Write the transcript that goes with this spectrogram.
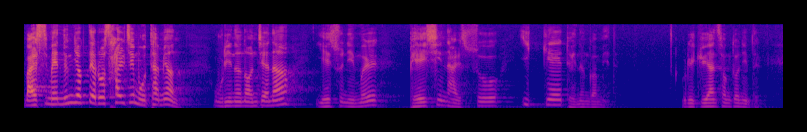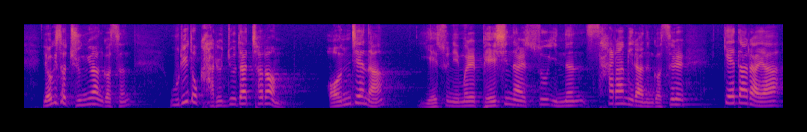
말씀의 능력대로 살지 못하면 우리는 언제나 예수님을 배신할 수 있게 되는 겁니다. 우리 귀한 성도님들 여기서 중요한 것은 우리도 가룟유다처럼 언제나 예수님을 배신할 수 있는 사람이라는 것을 깨달아야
